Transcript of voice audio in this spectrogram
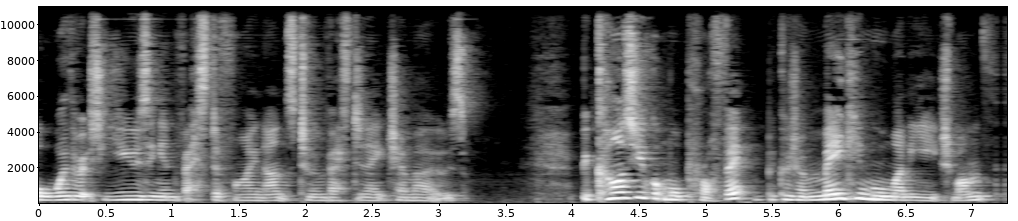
or whether it's using investor finance to invest in HMOs. Because you've got more profit, because you're making more money each month,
